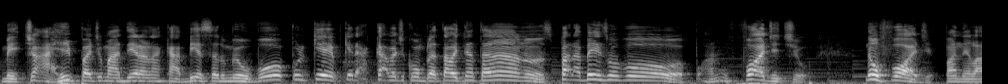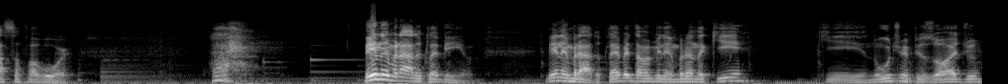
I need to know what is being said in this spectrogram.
Meti uma ripa de madeira na cabeça do meu vô. Por quê? Porque ele acaba de completar 80 anos. Parabéns, vovô. Porra, não fode, tio. Não fode. Panelaço a favor. Ah. Bem lembrado, Klebinho. Bem lembrado. Kleber tava me lembrando aqui que no último episódio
